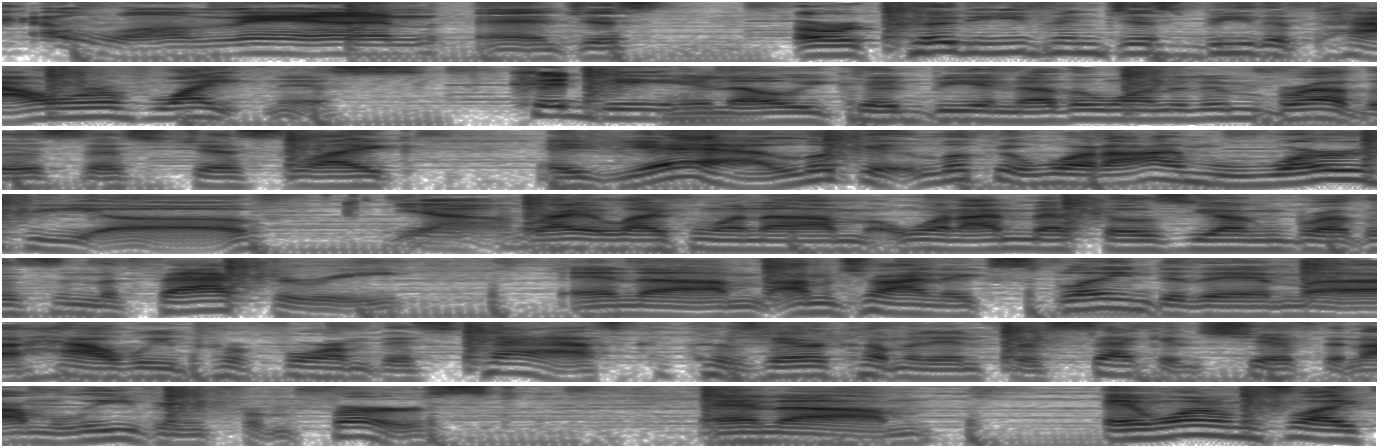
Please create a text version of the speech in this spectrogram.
Come on, man. and just or could even just be the power of whiteness. Could be. You know, he could be another one of them brothers that's just like, yeah, look at look at what I'm worthy of. Yeah. right? Like when um when I met those young brothers in the factory, and um, I'm trying to explain to them uh, how we perform this task because they're coming in for second shift and I'm leaving from first, and um and one of them's like,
